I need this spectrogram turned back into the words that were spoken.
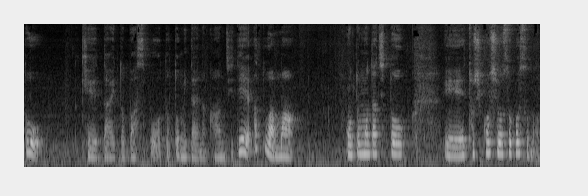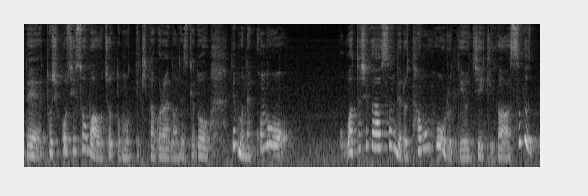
と携帯とパスポートとみたいな感じであとはまあお友達と、えー、年越しを過ごすので年越しそばをちょっと持ってきたぐらいなんですけどでもねこの私が住んでるタウンホールっていう地域がすぐ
